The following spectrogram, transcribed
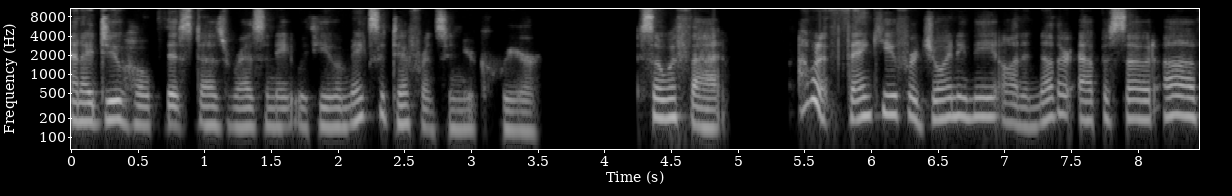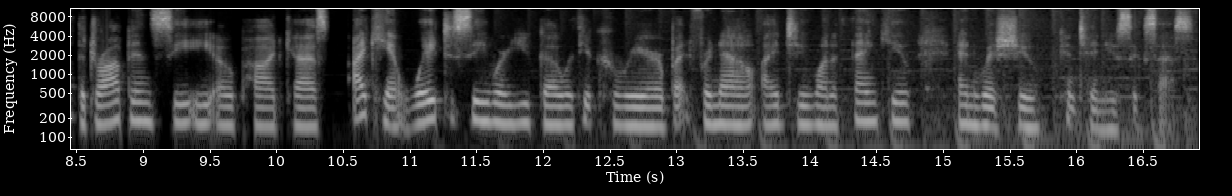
And I do hope this does resonate with you and makes a difference in your career. So, with that, I want to thank you for joining me on another episode of the Drop In CEO podcast. I can't wait to see where you go with your career, but for now, I do want to thank you and wish you continued success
